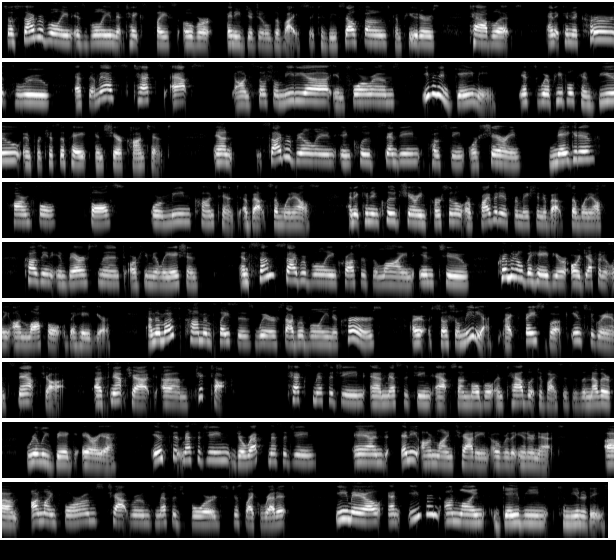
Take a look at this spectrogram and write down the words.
So, cyberbullying is bullying that takes place over any digital device. It could be cell phones, computers, tablets, and it can occur through SMS, text, apps, on social media, in forums, even in gaming. It's where people can view and participate and share content. And cyberbullying includes sending, posting, or sharing negative, harmful, false, or mean content about someone else. And it can include sharing personal or private information about someone else, causing embarrassment or humiliation. And some cyberbullying crosses the line into criminal behavior or definitely unlawful behavior. And the most common places where cyberbullying occurs are social media, like Facebook, Instagram, Snapchat, uh, Snapchat, um, TikTok, text messaging, and messaging apps on mobile and tablet devices is another really big area. Instant messaging, direct messaging, and any online chatting over the internet. Um, online forums, chat rooms, message boards, just like Reddit, email, and even online gaming communities.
